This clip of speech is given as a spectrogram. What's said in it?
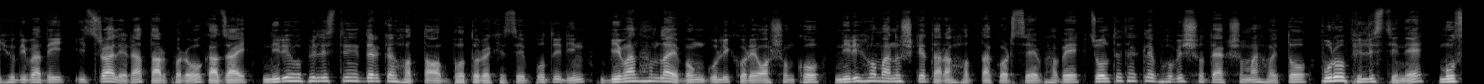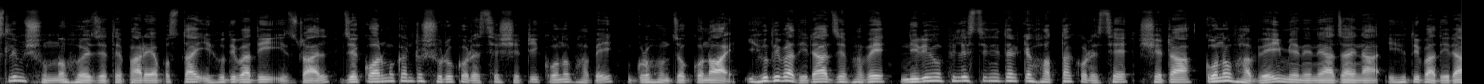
ইহুদিবাদী ইসরায়েলেরা তারপরেও গাজায় নিরীহ ফিলিস্তিনিদেরকে হত্যা অব্যাহত রেখেছে। প্রতিদিন বিমান হামলা এবং গুলি করে অসংখ্য নিরীহ মানুষকে তারা হত্যা করছে। এভাবে চলতে থাকলে ভবিষ্যতে একসময় হয়তো পুরো ফিলিস্তিনে মুসলিম শূন্য হয়ে যেতে পারে। অবস্থায় ইহুদিবাদী ইসরায়েল যে কর্মকাণ্ড শুরু করেছে সেটি কোনোভাবেই গ্রহণযোগ্য নয়। ইহুদিবাদীরা যেভাবে নিরীহ ফিলিস্তিনিদেরকে হত্যা করেছে, সেটা কোনোভাবেই মেনে নেওয়া যায় না। ইহুদিবাদীরা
